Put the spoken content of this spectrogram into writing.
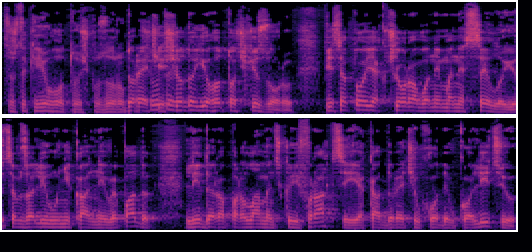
Все ж таки його точку зору. До речі, щодо його точки зору, після того як вчора вони мене силою, це взагалі унікальний випадок лідера парламентської фракції, яка, до речі, входить в коаліцію.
